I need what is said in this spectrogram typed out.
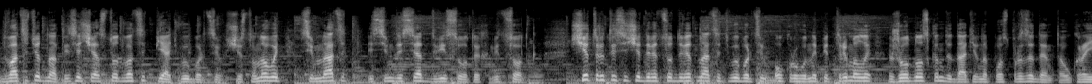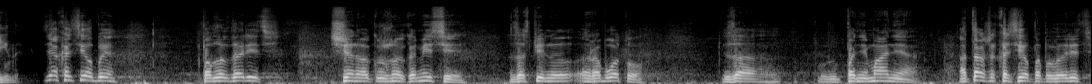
21 тисяча 125 виборців, що становить 17,72%. Ще 3919 виборців округу не підтримали жодного з кандидатів на пост президента України. Я хотел бы поблагодарить членов окружной комиссии за спільную работу, за понимание, а также хотел поблагодарить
